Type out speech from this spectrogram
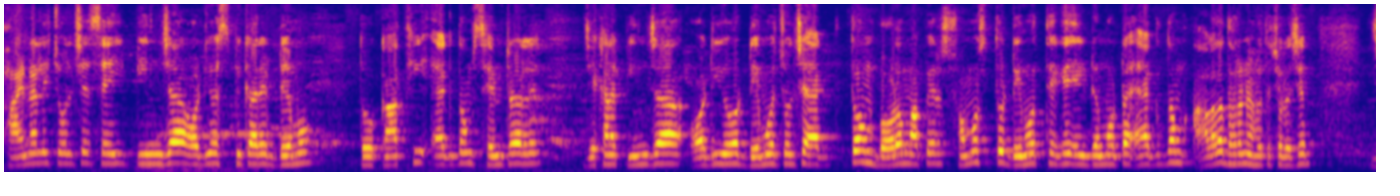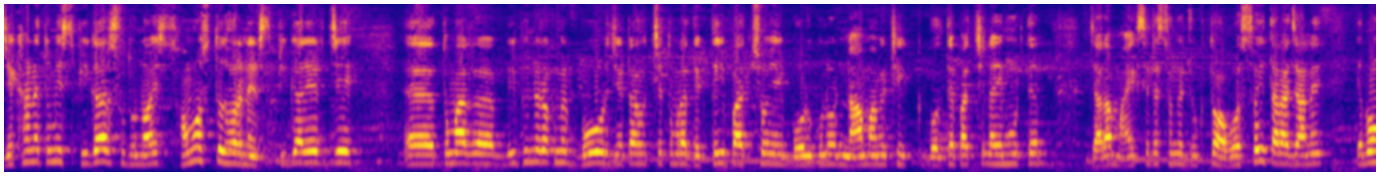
ফাইনালি চলছে সেই পিঞ্জা অডিও স্পিকারের ডেমো তো কাঁথি একদম সেন্ট্রালে যেখানে পিঞ্জা অডিও ডেমো চলছে, একদম বড় মাপের সমস্ত ডেমোর থেকে এই ডেমোটা একদম আলাদা ধরনের হতে চলেছে। যেখানে তুমি স্পিকার শুধু নয়, সমস্ত ধরনের স্পিকারের যে তোমার বিভিন্ন রকমের বোর্ড যেটা হচ্ছে তোমরা দেখতেই পাচ্ছ, এই বোর্ডগুলোর নাম আমি ঠিক বলতে পারছি না এই মুহূর্তে। যারা মাইক সেটের সঙ্গে যুক্ত অবশ্যই তারা জানে এবং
